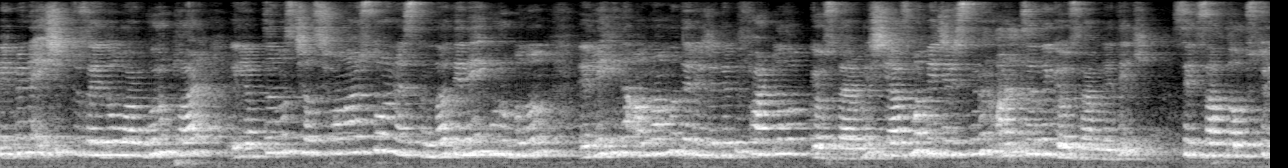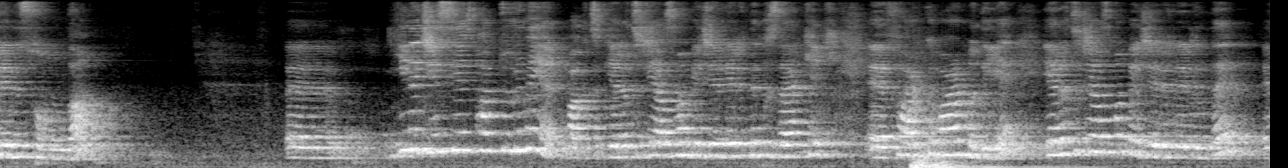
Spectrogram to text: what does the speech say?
birbirine eşit düzeyde olan gruplar e, yaptığımız çalışmalar sonrasında deney grubunun e, lehine anlamlı derecede bir farklılık göstermiş, yazma becerisinin arttığını gözlemledik 8 haftalık sürenin sonunda. Yine cinsiyet faktörüne baktık. Yaratıcı yazma becerilerinde kız erkek e, farkı var mı diye. Yaratıcı yazma becerilerinde e,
